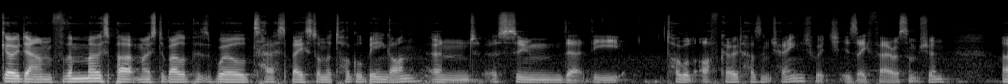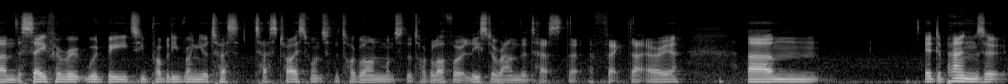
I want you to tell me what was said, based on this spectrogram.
go down. For the most part, most developers will test based on the toggle being on and assume that the toggled off code hasn't changed, which is a fair assumption. Um, the safer route would be to probably run your test, test twice, once for the toggle on, once for the toggle off, or at least around the tests that affect that area. Um, it depends. It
